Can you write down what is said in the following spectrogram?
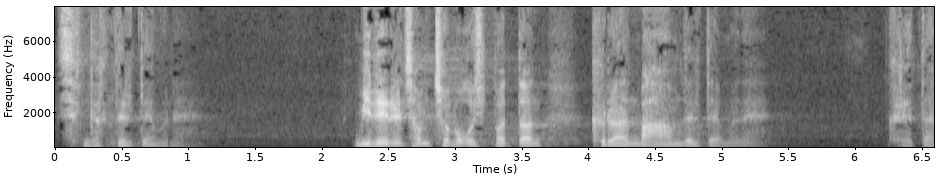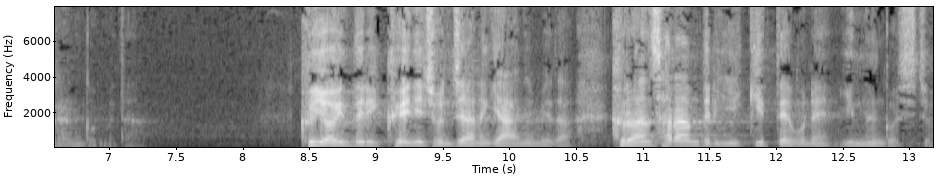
생각들 때문에 미래를 점쳐보고 싶었던 그러한 마음들 때문에 그랬다라는 겁니다. 그 여인들이 괜히 존재하는 게 아닙니다. 그러한 사람들이 있기 때문에 있는 것이죠.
